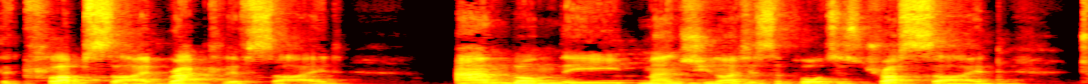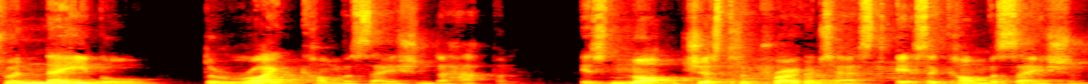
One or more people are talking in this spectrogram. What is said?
the club side, Ratcliffe side, and on the Manchester United Supporters Trust side to enable the right conversation to happen. It's not just a protest, it's a conversation.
